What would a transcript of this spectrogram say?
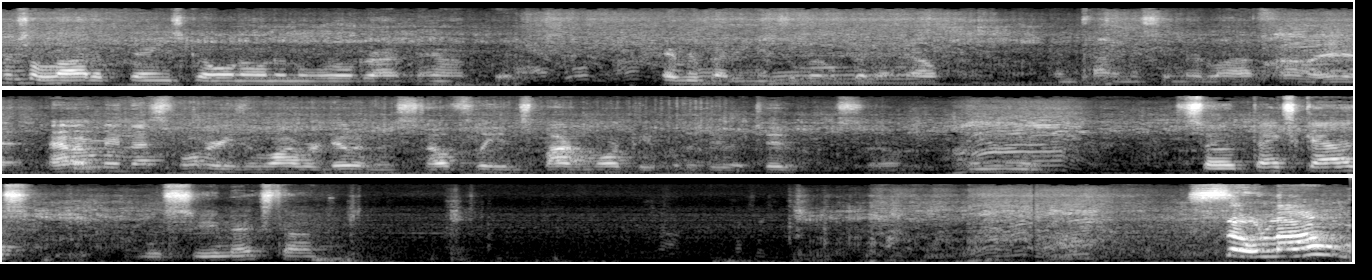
there's a lot of things going on in the world right now that everybody needs a little bit of help and kindness in their life. Oh yeah, and I mean that's one reason why we're doing this. Hopefully, inspire more people to do it too. So. Amen. So thanks, guys. We'll see you next time. So long,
